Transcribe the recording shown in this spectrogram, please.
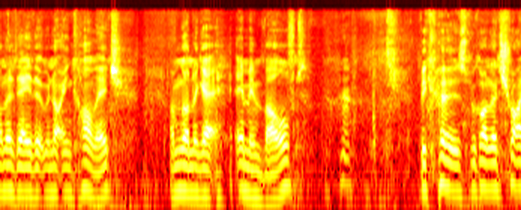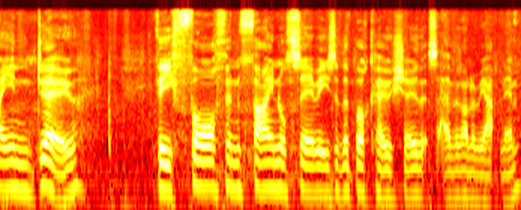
on a day that we're not in college, I'm gonna get him involved because we're gonna try and do the fourth and final series of the Bucko show that's ever gonna be happening.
